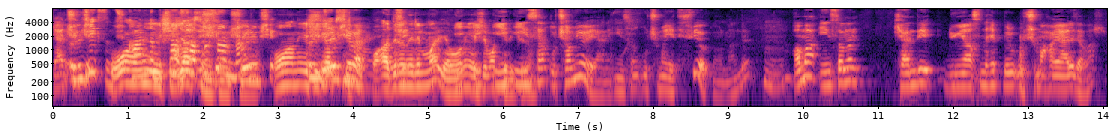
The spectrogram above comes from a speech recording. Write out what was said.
Yani çünkü Öleceksin. o Şu anı yaşayacaksın. Şöyle bir şey. O anı Şöyle bir yaşayacaksın. şey var. O adrenalin var ya onu İ- yaşamak i- gerekiyor. İnsan uçamıyor yani. İnsanın uçma yetisi yok normalde. Hı. Ama insanın kendi dünyasında hep böyle uçma hayali de var.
